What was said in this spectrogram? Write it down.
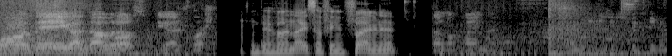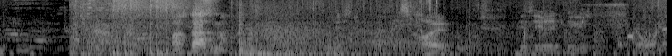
Oh, Digga, Double Ups. Digga, ich war schon Der war nice auf jeden Fall, ne? dann noch rein, ne? Du. Was das macht? Das Maul. Die Serie kriege ich. Drohne.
